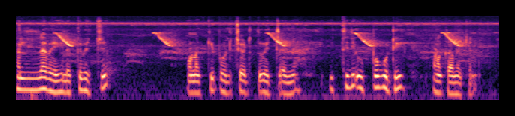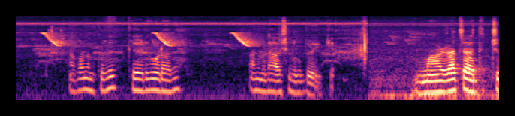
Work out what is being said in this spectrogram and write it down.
നല്ല വെയിലത്ത് വെച്ച് ഉണക്കി പൊടിച്ചെടുത്ത് വെച്ച് കഴിഞ്ഞാൽ ഇത്തിരി ഉപ്പ് കൂട്ടി ഉണക്കാൻ വെക്കണം. അപ്പോൾ നമുക്കത് കേട് കൂടാതെ അത് നമ്മുടെ ആവശ്യങ്ങൾക്ക് ഉപയോഗിക്കാം. മഴ ചതിച്ചു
